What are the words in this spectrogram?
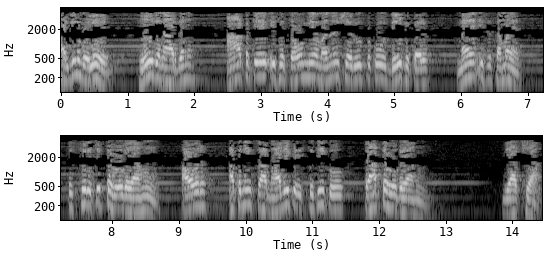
अर्जुन बोले, हे जनार्दन, आपके इस सौम्य मनुष्य रूप को देखकर मैं इस समय स्थिर चित्त हो गया हूँ और अपनी स्वाभाविक स्थिति को प्राप्त हो गया हूँ। व्याख्या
